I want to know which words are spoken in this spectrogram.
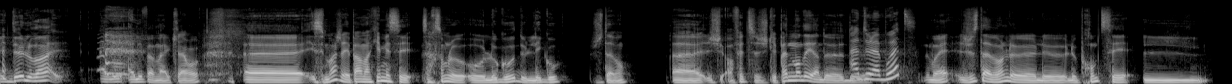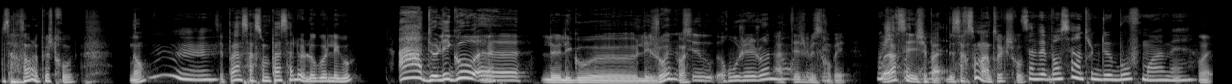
mais de loin, elle est, elle est pas mal, clairement. Euh, c'est moi, j'avais pas remarqué, mais c'est, ça ressemble au, au logo de Lego, juste avant. Euh, je- en fait, je l'ai pas demandé. Hein, de, de- Ah, de la boîte? Ouais, juste avant, le, le, le prompt, c'est. Ça ressemble un peu, je trouve. Hmm. C'est pas, ça ressemble pas à ça, le logo de Lego? Ah, de Lego. euh, Le Lego, euh, les jouets, quoi. C'est rouge et jaune Ah, non peut-être je me suis trompé. Ou alors, je c'est, je sais pas, mais ça ressemble à un truc, je trouve. Ça me fait penser à un truc de bouffe, moi, mais. Ouais.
